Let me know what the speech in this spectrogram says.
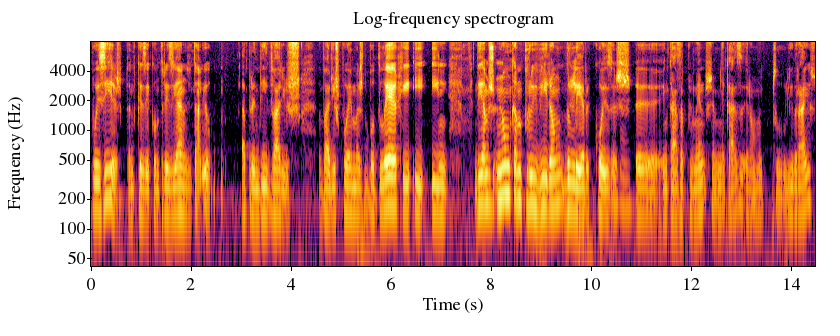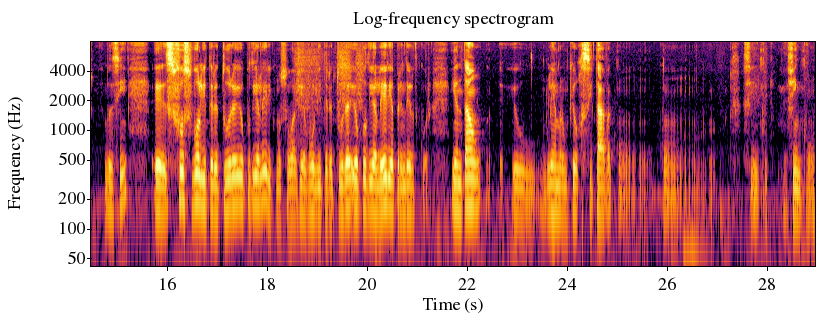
poesias. Portanto, quer dizer, com 13 anos e tal, eu aprendi vários, vários poemas de Baudelaire e, e digamos, nunca me proibiram de ler coisas, uh, em casa pelo menos, em minha casa, eram muito liberais, assim. Uh, se fosse boa literatura, eu podia ler, e como só havia boa literatura, eu podia ler e aprender de cor. E então eu lembro-me que eu recitava com, com assim, enfim, com,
